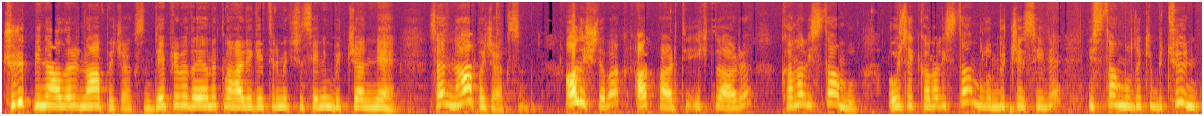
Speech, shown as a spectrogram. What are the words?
çürük binaları ne yapacaksın? Depreme dayanıklı hale getirmek için senin bütçen ne? Sen ne yapacaksın? Al işte bak AK Parti iktidarı Kanal İstanbul. Oysa Kanal İstanbul'un bütçesiyle İstanbul'daki bütün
